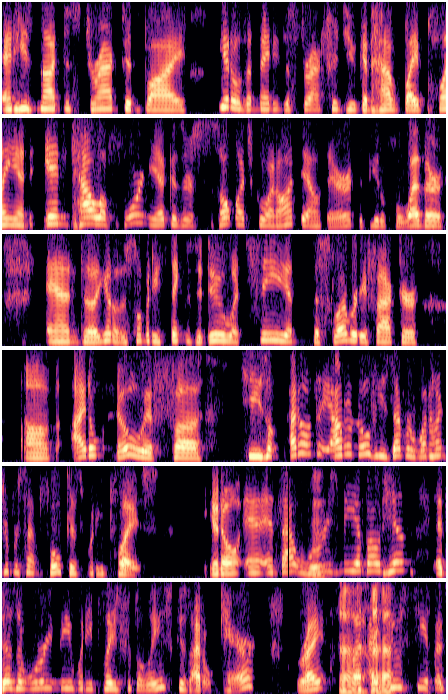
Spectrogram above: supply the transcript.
and he's not distracted by, you know, the many distractions you can have by playing in California because there's so much going on down there, the beautiful weather, and uh, you know, there's so many things to do and see, and the celebrity factor. Um, I don't know if uh, he's I don't think I don't know if he's ever 100% focused when he plays. You know, and, and that hmm. worries me about him. It doesn't worry me when he plays for the Leafs because I don't care, right? but I do see him as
